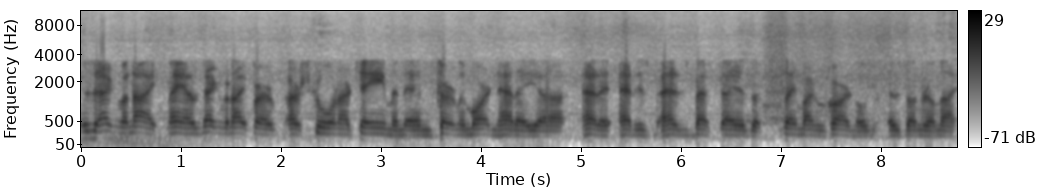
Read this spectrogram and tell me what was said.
it was a heck of a night, man. It was a heck of a night for our, our school and our team, and, and certainly Martin had a uh, had a, had his had his best day as a St. Michael Cardinals. It was an unreal night.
